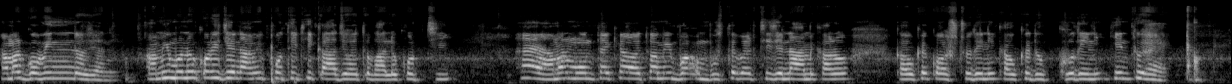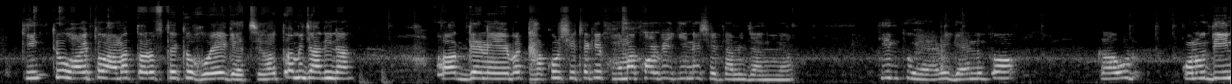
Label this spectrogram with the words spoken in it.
আমার গোবিন্দ জানে। আমি মনে করি যে না, আমি প্রতিটি কাজ হয়তো ভালো করছি। হ্যাঁ আমার মন থেকে হয়তো আমি বুঝতে পারছি যে না, আমি কারও, কাউকে কষ্ট দিইনি, কাউকে দুঃখ দিইনি, কিন্তু হ্যাঁ কিন্তু হয়তো আমার তরফ থেকে হয়ে গেছে, হয়তো আমি জানি না। অজ্ঞানে, এবার ঠাকুর সেটাকে ক্ষমা করবে কি না সেটা আমি জানি না। কিন্তু হ্যাঁ আমি জ্ঞান তো কারোর কোনো দিন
